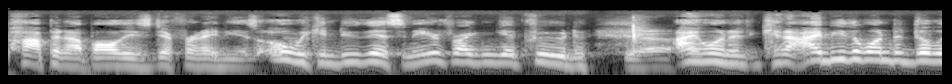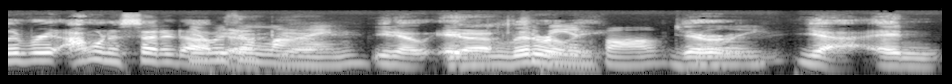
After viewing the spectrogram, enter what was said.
popping up all these different ideas. Oh, we can do this, and here's where I can get food. And yeah. I want to. Can I be the one to deliver it? I want to set it up. There was yeah. a line. You know, and literally involved. There, really. Yeah, and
